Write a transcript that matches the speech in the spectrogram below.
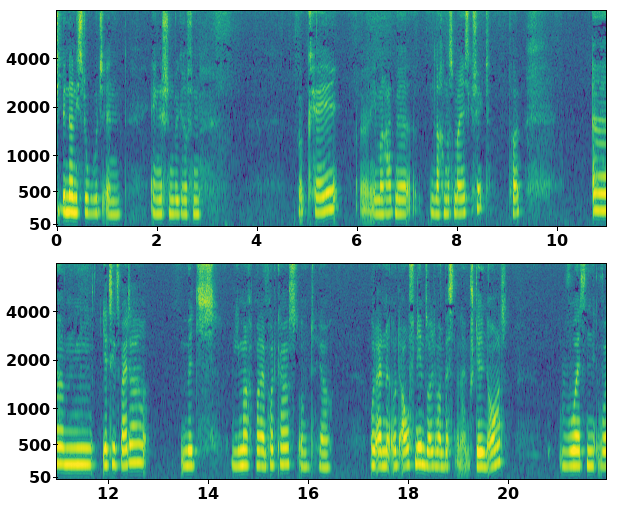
ich bin da nicht so gut in englischen Begriffen. Okay. Äh, jemand hat mir ein lachendes Mais geschickt. Toll. Ähm, jetzt geht's weiter mit wie macht man einen Podcast und ja. Und, eine, und aufnehmen sollte man am besten an einem stillen Ort wo, jetzt, wo,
